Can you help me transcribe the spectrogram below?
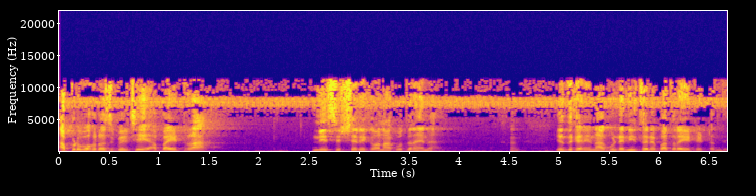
అప్పుడు ఒకరోజు పిలిచి అబ్బాయి ఇట్రా. నీ శిష్యరికం నాకు వద్దు నాయన. ఎందుకని నా గుండె నీతోనే బదలయ్యేటట్టుంది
